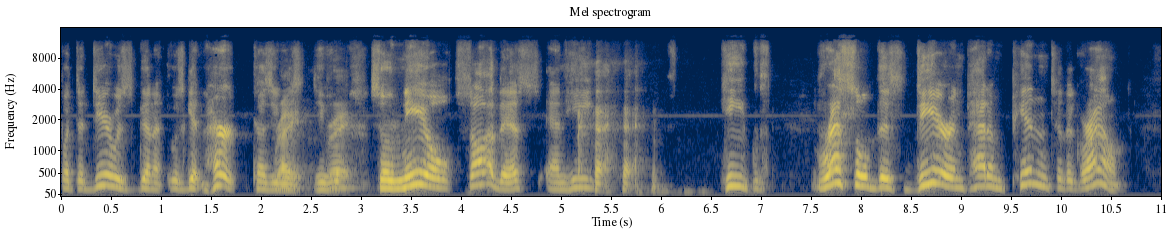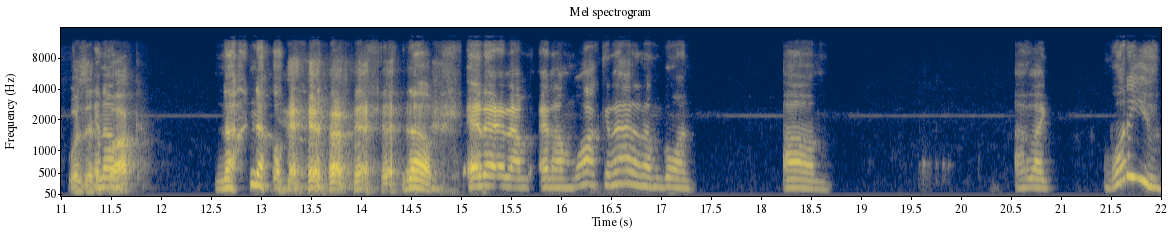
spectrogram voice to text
but the deer was gonna was getting hurt because he was Right, he was right. so Neil saw this and he he wrestled this deer and had him pinned to the ground. Was it a And I'm- buck? No, no, no. And and I'm and I'm walking out and I'm going, um, I'm like, what are you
